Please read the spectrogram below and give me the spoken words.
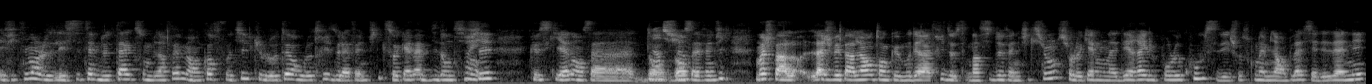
effectivement le- les systèmes de tags sont bien faits, mais encore faut-il que l'auteur ou l'autrice de la fanfic soit capable d'identifier que ce qu'il y a dans sa, dans, sa fanfic. Moi, je parle, là, je vais parler en tant que modératrice d'un site de fanfiction sur lequel on a des règles pour le coup. C'est des choses qu'on a mis en place il y a des années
